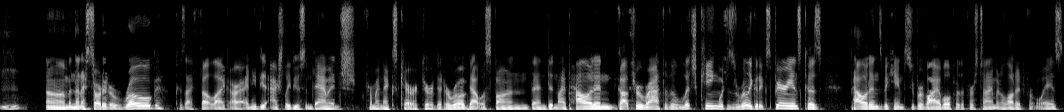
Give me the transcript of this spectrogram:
hmm Um, and then I started a rogue because I felt like, all right, I need to actually do some damage for my next character. Did a rogue, that was fun. Then did my paladin, got through Wrath of the Lich King, which was a really good experience because paladins became super viable for the first time in a lot of different ways.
